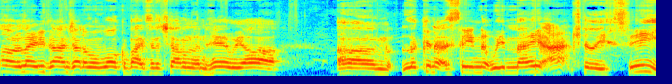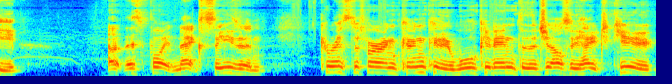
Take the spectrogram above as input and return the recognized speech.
Hello ladies and gentlemen, welcome back to the channel and here we are um, looking at a scene that we may actually see at this point next season. Christopher Nkunku walking into the Chelsea HQ.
